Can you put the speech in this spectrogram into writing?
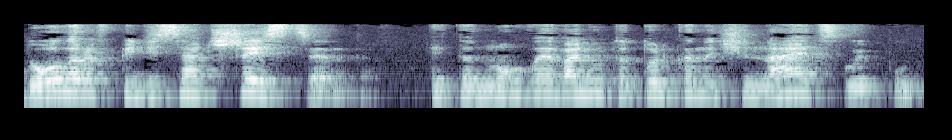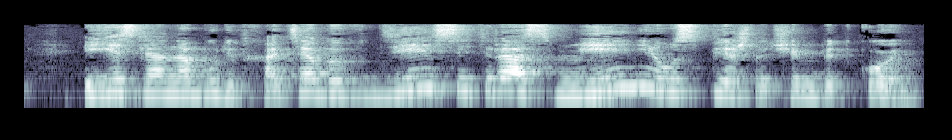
долларов 56 центов. Эта новая валюта только начинает свой путь. И если она будет хотя бы в 10 раз менее успешна, чем биткоин,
